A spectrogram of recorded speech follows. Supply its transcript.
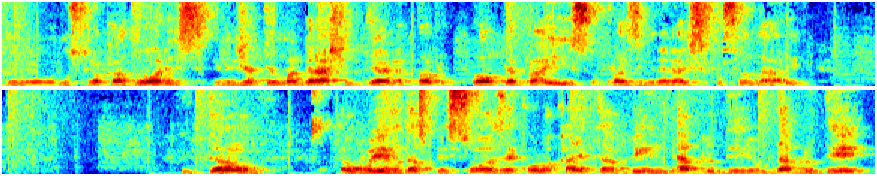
do, dos trocadores, ele já tem uma graxa interna própria, para isso, para as engrenagens funcionarem. Então, o erro das pessoas é colocarem também WD. O WD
